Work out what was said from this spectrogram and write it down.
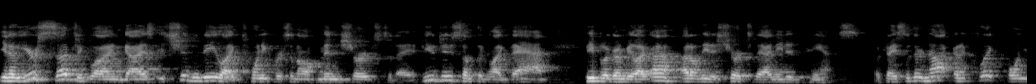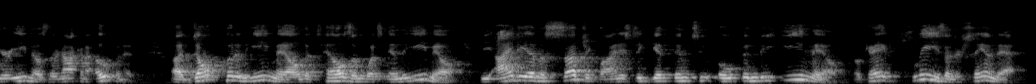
you know, your subject line, guys, it shouldn't be like 20% off men's shirts today. If you do something like that, people are going to be like, ah, I don't need a shirt today. I needed pants. Okay. So they're not going to click on your emails. They're not going to open it. Uh, don't put an email that tells them what's in the email. The idea of a subject line is to get them to open the email. Okay. Please understand that.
